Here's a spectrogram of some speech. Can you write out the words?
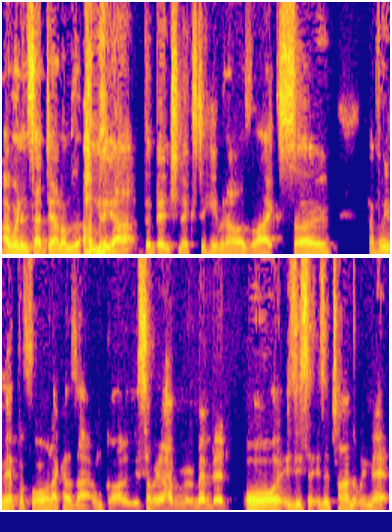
I went and sat down on the on the uh, the bench next to him, and I was like, so have we met before? Like I was like, oh God, is this something I haven't remembered? Or is this a, is a time that we met?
